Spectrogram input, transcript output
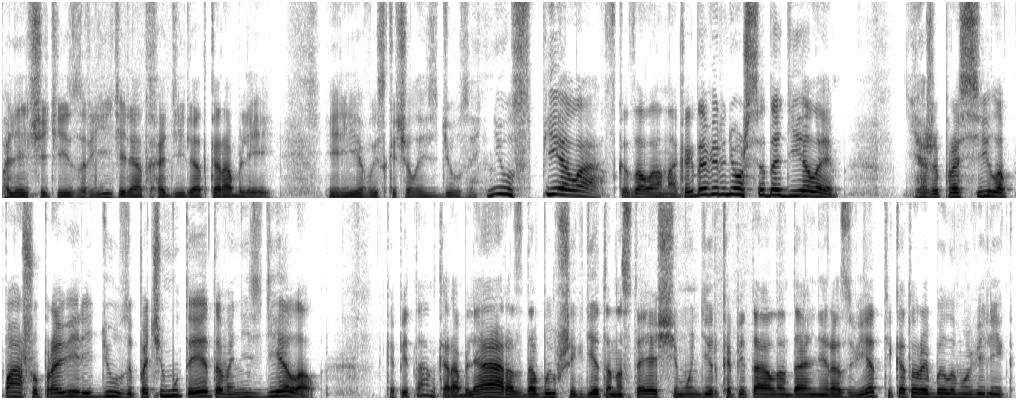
Болельщики и зрители отходили от кораблей. Ирия выскочила из дюзы. «Не успела!» — сказала она. «Когда вернешься, доделаем!» «Я же просила Пашу проверить дюзы. Почему ты этого не сделал?» Капитан корабля, раздобывший где-то настоящий мундир капитана дальней разведки, который был ему велик,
